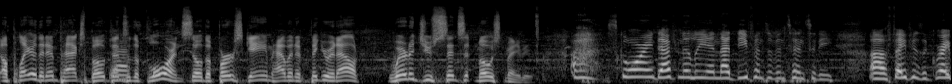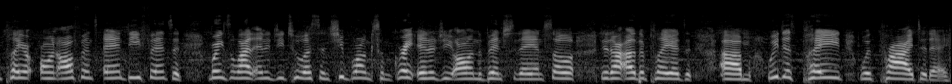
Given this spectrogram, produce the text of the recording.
a player that impacts both ends of the floor and so the first game having to figure it out Where did you sense it most, maybe? Uh, scoring definitely and that defensive intensity. Uh, Faith is a great player on offense and defense and brings a lot of energy to us. And she brought some great energy all on the bench today, and so did our other players. And um, we just played with pride today.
